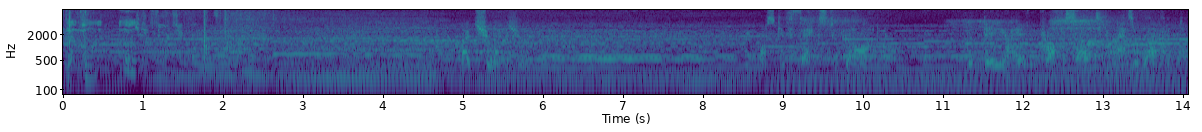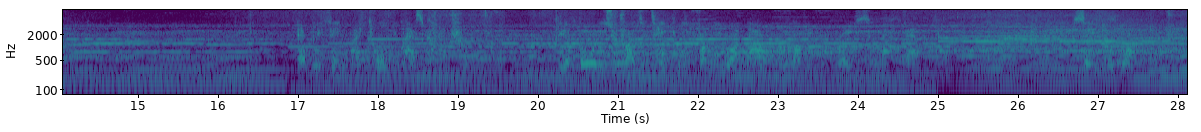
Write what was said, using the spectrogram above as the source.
My children, we must give thanks to God. The day I have prophesied to you has arrived. Everything I told you has come true. The authorities who tried to take me from you are now in the loving embrace of my family. Save for one.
